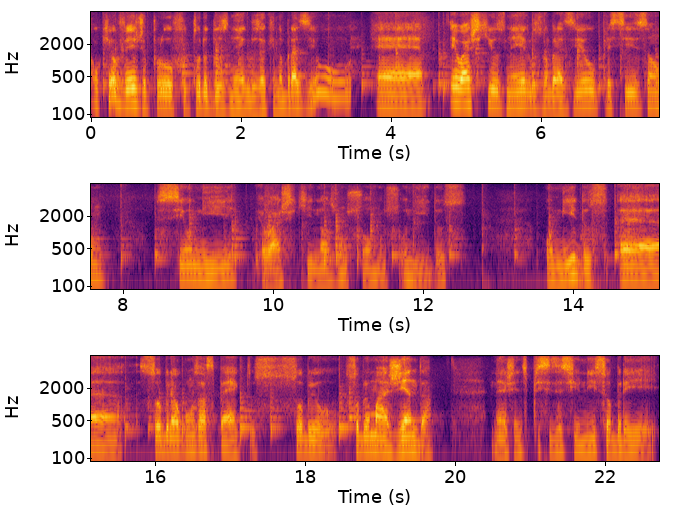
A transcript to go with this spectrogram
o que eu vejo para o futuro dos negros aqui no Brasil é. Eu acho que os negros no Brasil precisam se unir. Eu acho que nós não somos unidos unidos é, sobre alguns aspectos, sobre, o, sobre uma agenda. Né? A gente precisa se unir sobre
